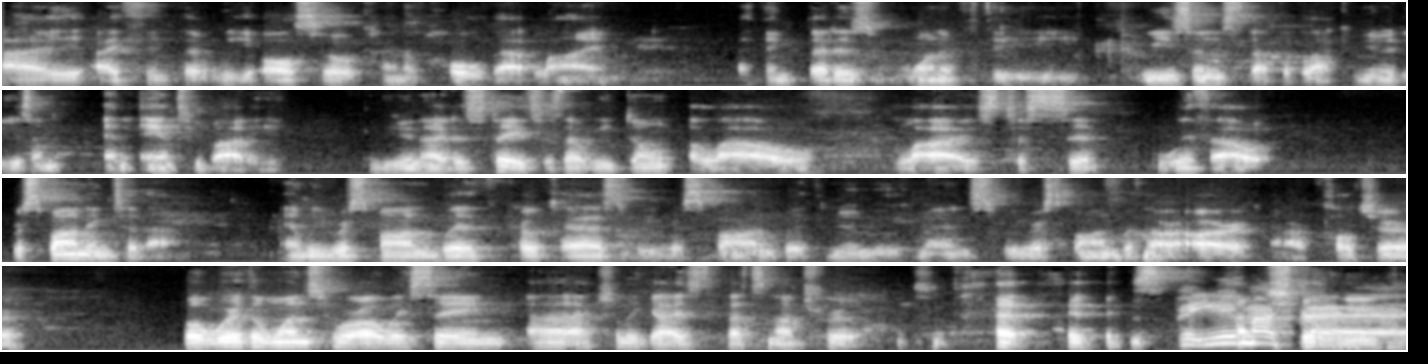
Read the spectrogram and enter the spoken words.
I, I think that we also kind of hold that line. I think that is one of the reasons that the Black community is an, an antibody in the United States is that we don't allow lies to sit without responding to them. And we respond with protests, we respond with new movements, we respond with our art and our culture but we're the ones who are always saying, uh, "Actually, guys, that's not true." that but you must, uh,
